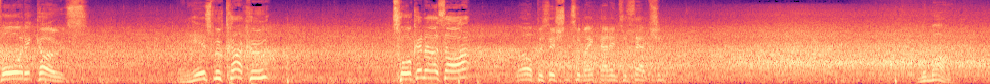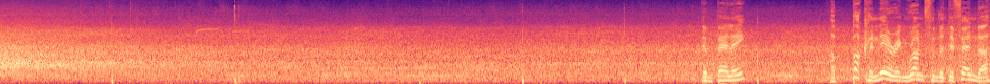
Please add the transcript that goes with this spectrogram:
Forward it goes. And here's Lukaku. Torgan Hazard. Well positioned to make that interception. Lemar. Dembele. A buccaneering run from the defender.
